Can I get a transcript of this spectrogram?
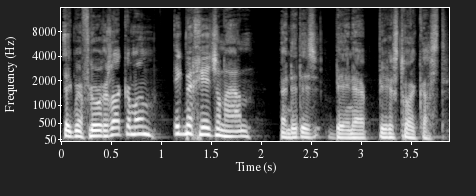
Ik ben Floris Akkerman. Ik ben Geert-Jan Haan. En dit is BNR Perestrooikast.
